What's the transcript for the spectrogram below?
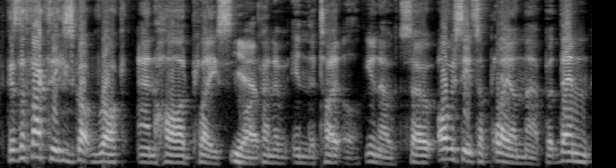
because the fact that he's got rock and hard place Yeah. are kind of in the title, you know. So obviously it's a play on that. But then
